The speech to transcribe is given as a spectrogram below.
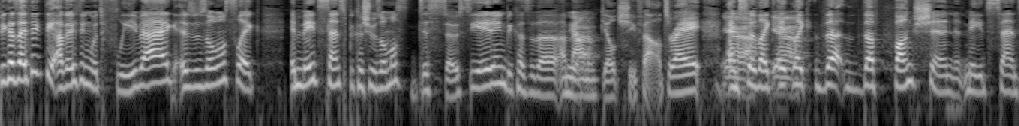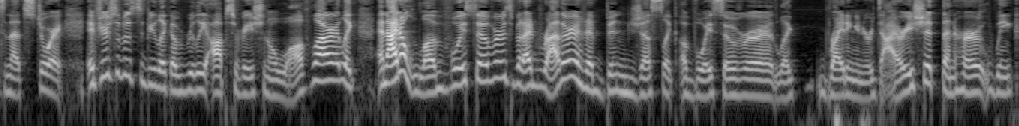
because i think the other thing with fleabag is it's almost like it made sense because she was almost dissociating because of the amount yeah. of guilt she felt right yeah, and so like yeah. it like the the function made sense in that story if you're supposed to be like a really observational wallflower like and i don't love voiceovers but i'd rather it have been just like a voiceover like writing in your diary shit than her wink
